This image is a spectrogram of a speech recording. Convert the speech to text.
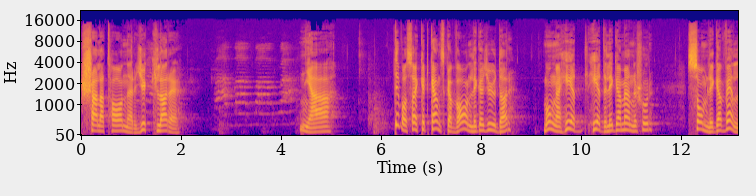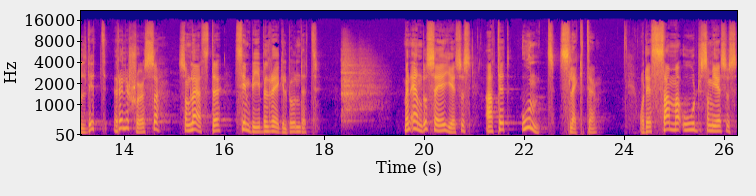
charlataner, gycklare? Ja, det var säkert ganska vanliga judar. Många hed, hederliga människor. Somliga väldigt religiösa som läste sin bibel regelbundet. Men ändå säger Jesus att det är ett ont släkte. Och det är samma ord som Jesus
